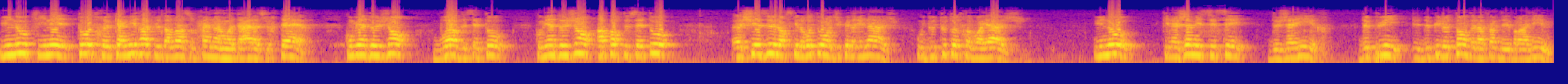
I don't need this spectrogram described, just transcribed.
une eau qui n'est autre qu'un miracle d'Allah subhanahu wa ta'ala sur terre. Combien de gens boivent de cette eau? Combien de gens apportent cette eau euh, chez eux lorsqu'ils retournent du pèlerinage ou de tout autre voyage? Une eau qui n'a jamais cessé de jaillir depuis, depuis le temps de la femme d'Ibrahim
